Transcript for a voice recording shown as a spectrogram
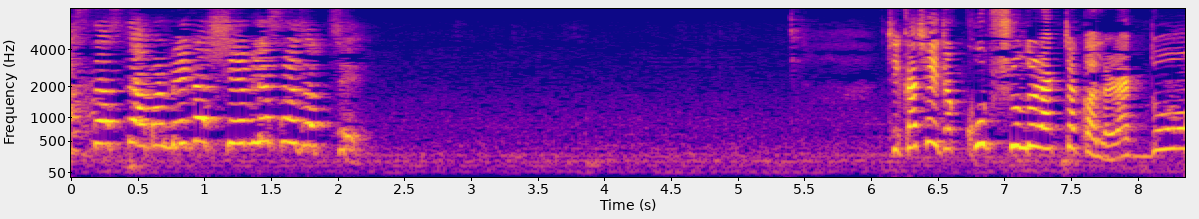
আস্তে আস্তে আমার মেয়েটা শেমলেস হয়ে যাচ্ছে। ঠিক আছে এটা খুব সুন্দর একটা কালার একদম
